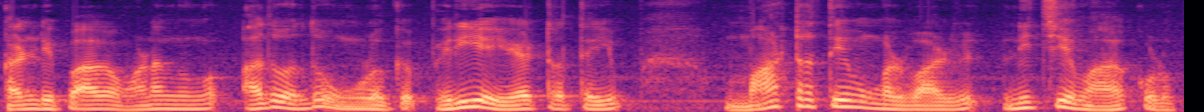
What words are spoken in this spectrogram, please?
கண்டிப்பாக வணங்குங்க. அது வந்து உங்களுக்கு பெரிய ஏற்றத்தையும் மாற்றத்தையும் உங்கள் வாழ்வில் நிச்சயமாக கொடுக்கும்.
